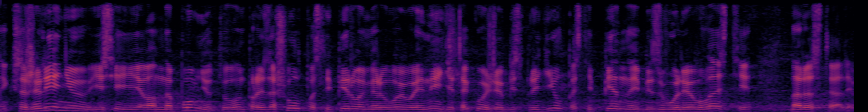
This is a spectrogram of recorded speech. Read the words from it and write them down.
И, к сожалению, если я вам напомню, то он произошел после Первой мировой войны, где такой же беспредел, постепенное безволие власти нарастали.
